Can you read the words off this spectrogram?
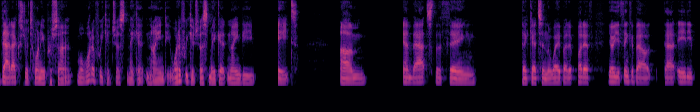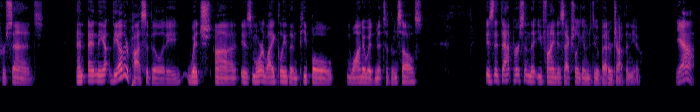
that extra twenty percent. Well, what if we could just make it ninety? What if we could just make it ninety eight. Um, and that's the thing that gets in the way. But but if you know you think about that eighty percent, and and the the other possibility, which uh, is more likely than people want to admit to themselves, is that that person that you find is actually going to do a better job than you. Yeah.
